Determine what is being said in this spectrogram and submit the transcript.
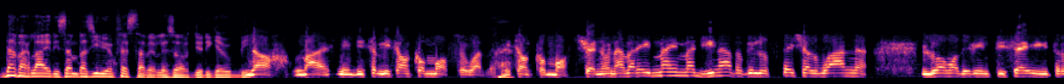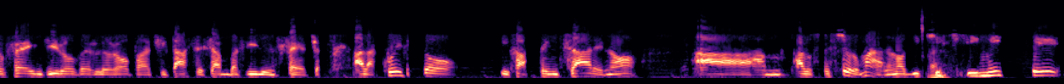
da parlare di San Basilio in festa per l'esordio di Cherubini. No, ma mi, mi, sono commosso, guarda, mi sono commosso. Cioè non avrei mai immaginato che lo Special One, l'uomo dei 26 trofei in giro per l'Europa, citasse San Basilio in festa. Cioè, allora, questo ti fa pensare no, a- allo spessore umano, no, di chi si mette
